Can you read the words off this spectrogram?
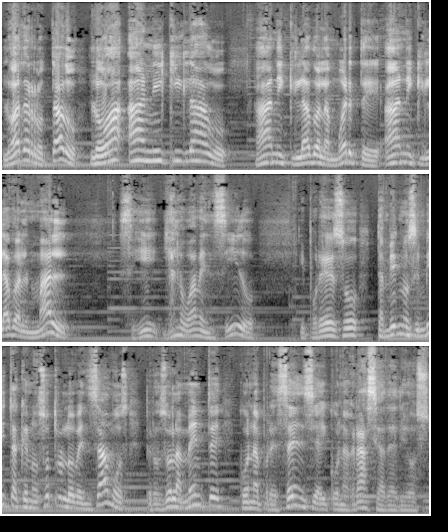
lo ha derrotado, lo ha aniquilado ha aniquilado a la muerte, ha aniquilado al mal. Sí, ya lo ha vencido. Y por eso también nos invita a que nosotros lo venzamos, pero solamente con la presencia y con la gracia de Dios.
